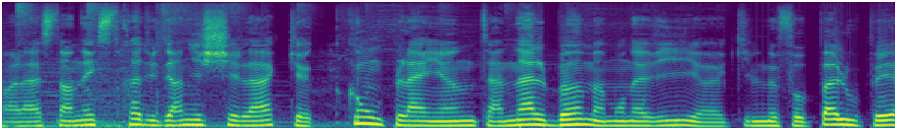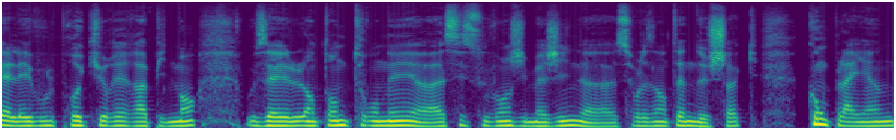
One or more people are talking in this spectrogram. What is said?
Voilà, c'est un extrait du dernier Shellac, Compliant, un album à mon avis euh, qu'il ne faut pas louper, allez vous le procurer rapidement, vous allez l'entendre tourner euh, assez souvent j'imagine euh, sur les antennes de choc, Compliant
